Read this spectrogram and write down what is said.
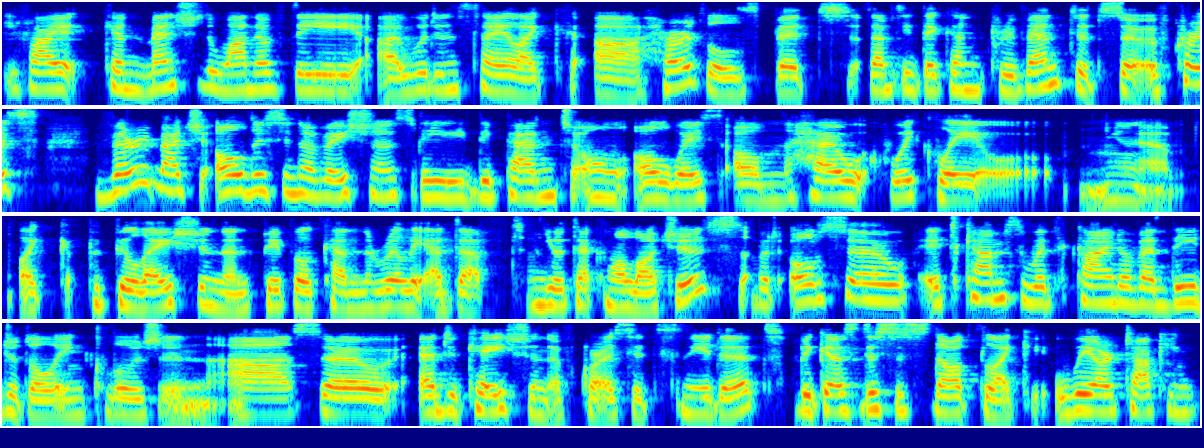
if I can mention one of the, I wouldn't say like uh, hurdles, but something that can prevent it. So, of course, very much all these innovations, they depend on always on how quickly, you know, like population and people can really adapt new technologies. But also it comes with kind of a digital inclusion. Uh, so education, of course, it's needed because this is not like we are talking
